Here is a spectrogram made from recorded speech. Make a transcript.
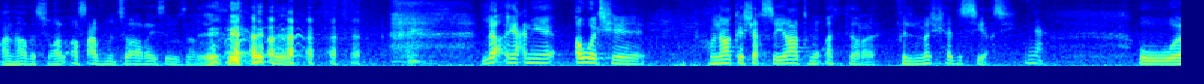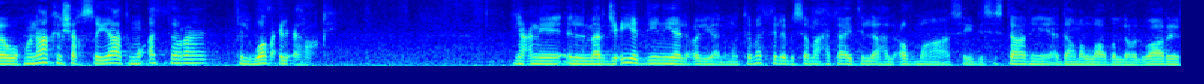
طبعا هذا السؤال أصعب من سؤال رئيس الوزراء. لا يعني أول شيء هناك شخصيات مؤثرة في المشهد السياسي. نعم. وهناك شخصيات مؤثرة في الوضع العراقي. يعني المرجعية الدينية العليا المتمثلة بسماحة آية الله العظمى سيدي السيستاني أدام الله ظله الوارث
